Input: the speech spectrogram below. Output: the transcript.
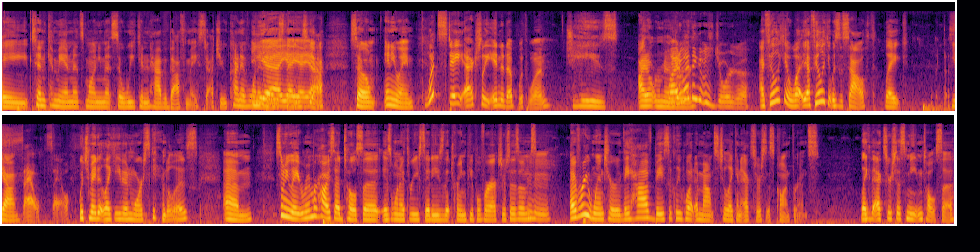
a Ten Commandments monument, so we can have a Baphomet statue. Kind of one of Yeah, those yeah, yeah, things. yeah. So anyway, what state actually ended up with one? jeez, I don't remember. Why do I think it was Georgia? I feel like it was. I feel like it was the South, like, Like the Yeah. South, South. which made it like even more scandalous. Um, so anyway, remember how I said Tulsa is one of three cities that train people for exorcisms? Every winter, they have basically what amounts to like an exorcist conference, like the exorcist meet in Tulsa,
